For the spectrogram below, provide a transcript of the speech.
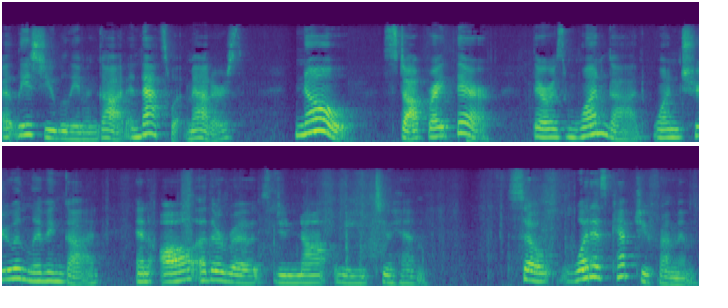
At least you believe in God, and that's what matters. No! Stop right there. There is one God, one true and living God, and all other roads do not lead to Him. So, what has kept you from Him?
